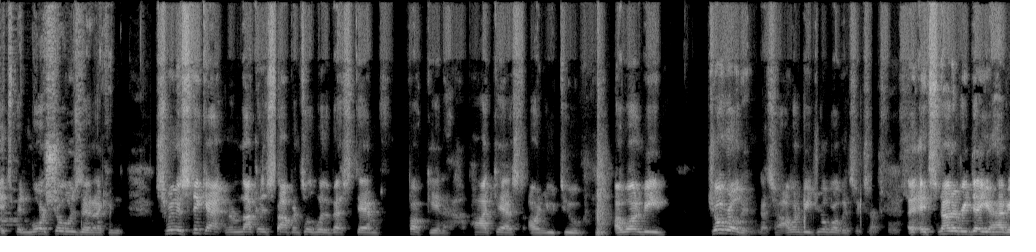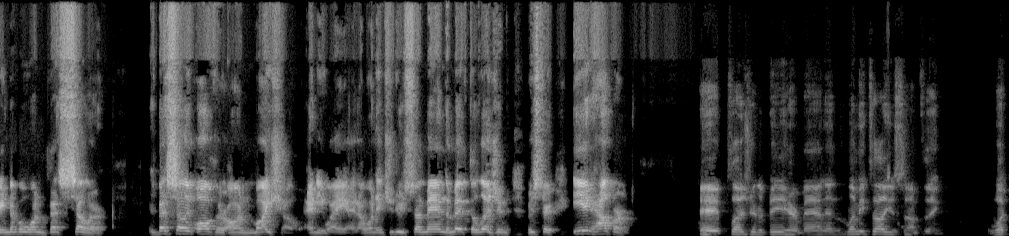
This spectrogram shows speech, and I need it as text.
it's been more shows than I can swing a stick at, and I'm not going to stop until we're the best damn fucking podcast on YouTube. I want to be Joe Rogan. That's how I want to be Joe Rogan successful. It's not every day you have a number one bestseller, best-selling author on my show anyway. And I want to introduce the man, the myth, the legend, Mr. Ian Halperin. Hey, pleasure to be here, man. And let me tell you something. What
